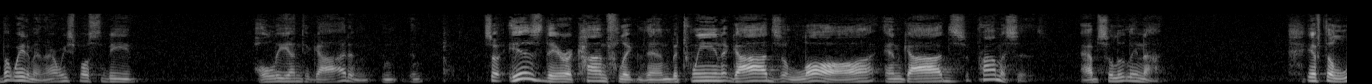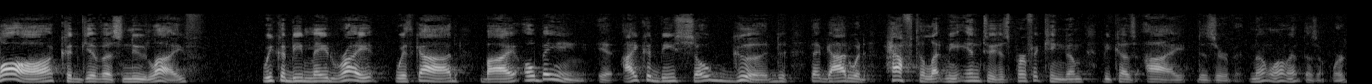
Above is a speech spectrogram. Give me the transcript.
But wait a minute, aren't we supposed to be holy unto God? And, and, and so, is there a conflict then between God's law and God's promises? Absolutely not. If the law could give us new life, we could be made right with God by obeying it. I could be so good that God would have to let me into his perfect kingdom because I deserve it. No, well, that doesn't work.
